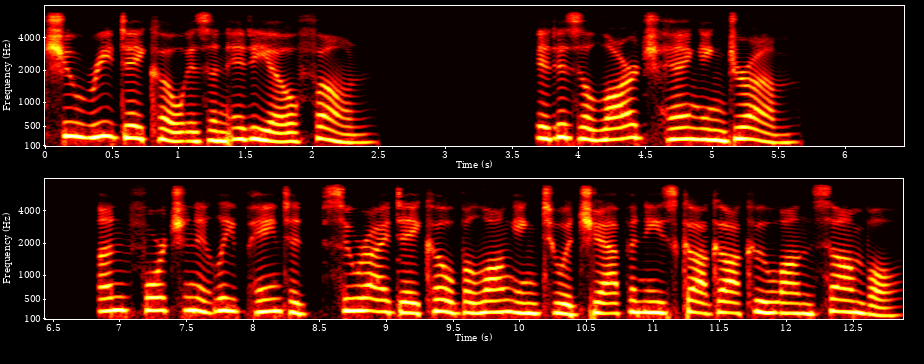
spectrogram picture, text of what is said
Tsuri daiko is an idiophone. It is a large hanging drum. Unfortunately painted Tsuri daiko belonging to a Japanese gagaku ensemble.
